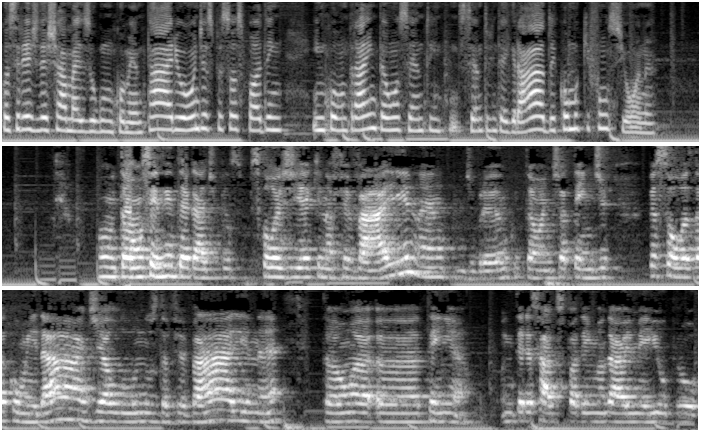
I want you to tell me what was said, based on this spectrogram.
Gostaria de deixar mais algum comentário, onde as pessoas podem encontrar então o Centro, centro Integrado e como que funciona? Bom, então, o Centro Integrado de Psicologia aqui na Fevale, né, de Branco, então a gente atende pessoas da comunidade, alunos da Fevale, né, então uh, uh, tem interessados podem mandar o e-mail para o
